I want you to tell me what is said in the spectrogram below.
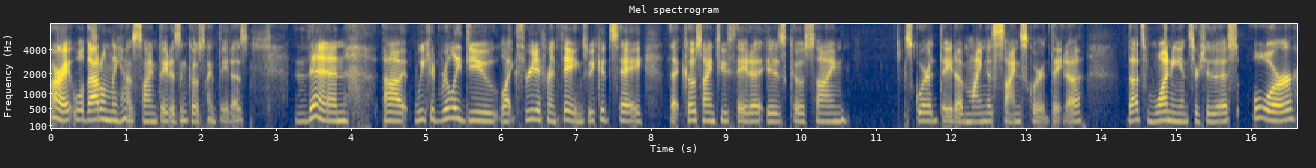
All right, well that only has sine thetas and cosine thetas. Then uh, we could really do like three different things. We could say that cosine 2 theta is cosine squared theta minus sine squared theta. That's one answer to this. Or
